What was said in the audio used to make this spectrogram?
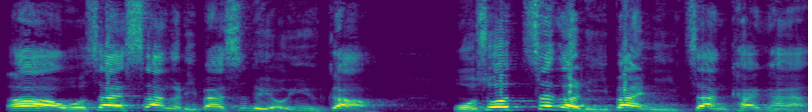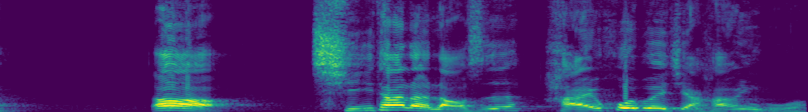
啊！我在上个礼拜是不是有预告？我说这个礼拜你这样看看啊，其他的老师还会不会讲航运股啊？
